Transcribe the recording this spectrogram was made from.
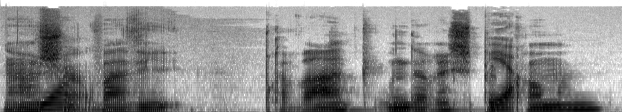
Na, Ja. schon quasi Privatunterricht bekommen? Ja,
